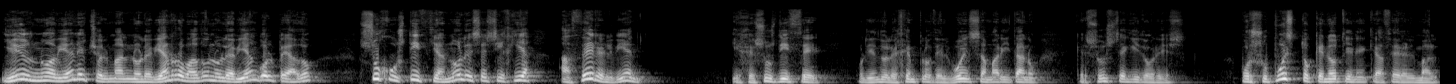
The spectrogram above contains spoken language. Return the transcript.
Y ellos no habían hecho el mal, no le habían robado, no le habían golpeado. Su justicia no les exigía hacer el bien. Y Jesús dice, poniendo el ejemplo del buen samaritano, que sus seguidores, por supuesto que no tienen que hacer el mal,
